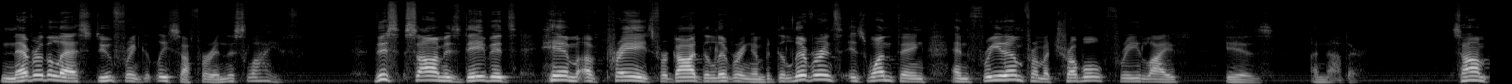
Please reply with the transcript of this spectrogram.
nevertheless do frequently suffer in this life. This psalm is David's hymn of praise for God delivering him, but deliverance is one thing, and freedom from a trouble free life is another. Psalm,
